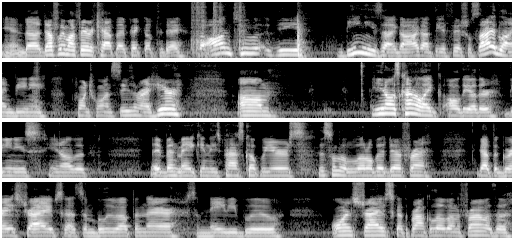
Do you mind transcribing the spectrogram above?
And uh, definitely my favorite cap that I picked up today. But on to the beanies I got. I got the official sideline beanie 2021 season right here. Um, you know, it's kind of like all the other beanies, you know, that they've been making these past couple years. This one's a little bit different. got the gray stripes, got some blue up in there, some navy blue, orange stripes, got the Bronco logo on the front with a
